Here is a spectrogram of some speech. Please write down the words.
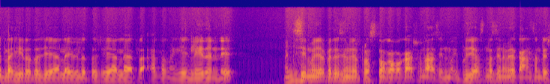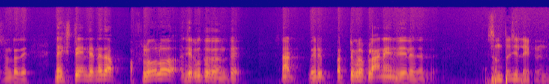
ఇట్లా హీరోతో చేయాలి వీళ్ళతో చేయాలి అట్లా అట్లా నాకేం లేదండి. మంచి సినిమా చేయాలి పెద్ద సినిమా చేయాలి ప్రస్తుతం ఒక అవకాశం ఉంది. ఆ సినిమా ఇప్పుడు చేస్తున్న సినిమా మీద కాన్సన్ట్రేషన్ ఉంటుంది. నెక్స్ట్ ఏంటి అనేది ఆ ఫ్లోలో జరుగుతుంది అంతే. It's not very particular plan ఏం చేయలేదండి. సొంత జిల్లా ఎక్కడండి?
